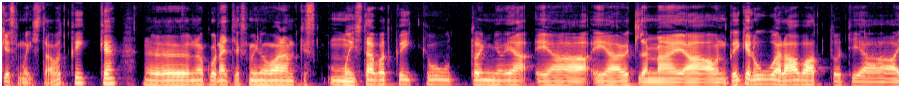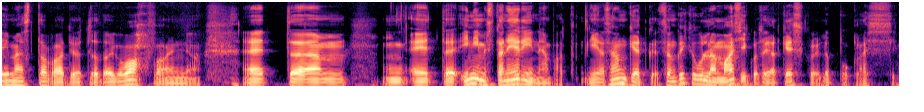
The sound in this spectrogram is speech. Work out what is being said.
kes mõistavad kõike, nagu näiteks minu vanemad, kes mõistavad kõike uut, on ju, ja, ja, ja ütleme, ja on kõigele uuele avatud ja imestavad ja ütlevad, oi kui vahva, on ju, et ähm, et inimesed on erinevad ja see ongi, et see on kõige hullem asi, kui sa jääd keskkooli lõpuklassi.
